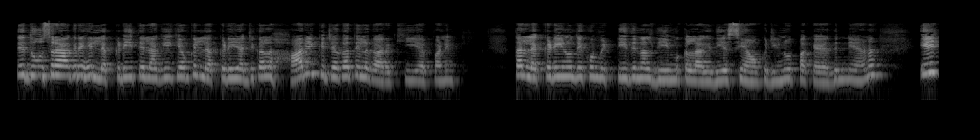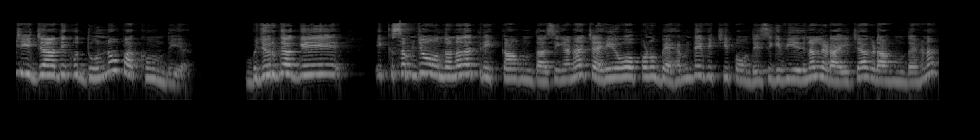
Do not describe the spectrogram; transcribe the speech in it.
ਤੇ ਦੂਸਰਾ ਅਗਰ ਇਹ ਲੱਕੜੀ ਤੇ ਲੱਗੀ, ਕਿਉਂਕਿ ਲੱਕੜੀ ਅੱਜ ਕੱਲ ਹਰ ਇੱਕ ਜਗ੍ਹਾ ਤੇ ਲਗਾ ਰੱਖੀ ਹੈ ਆਪਾਂ ਨੇ, ਤਾਂ ਲੱਕੜੀ ਨੂੰ ਦੇਖੋ ਮਿੱਟੀ ਦੇ ਨਾਲ ਦੀਮਕ ਲੱਗਦੀ ਹੈ, ਸਿਉਂਕ ਜਿਹਨੂੰ ਆਪਾਂ ਕਹਿ ਦਿੰਨੇ ਆ ਹਨਾ। ਇਹ ਚੀਜ਼ਾਂ ਦੇਖੋ ਦੋਨੋਂ ਪੱਖ ਹੁੰਦੀ ਆ ਬਜ਼ੁਰਗ ਅੱਗੇ ਇੱਕ ਸਮਝਾਉਣ ਦਾ ਉਹਨਾਂ ਦਾ ਤਰੀਕਾ ਹੁੰਦਾ ਸੀਗਾ ਨਾ, ਚਾਹੇ ਉਹ ਆਪਾਂ ਨੂੰ ਵਹਿਮ ਦੇ ਵਿੱਚ ਹੀ ਪਾਉਂਦੇ ਸੀਗੇ ਵੀ ਇਹਦੇ ਨਾਲ ਲੜਾਈ ਝਗੜਾ ਹੁੰਦਾ ਹੈ ਹਨਾ?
